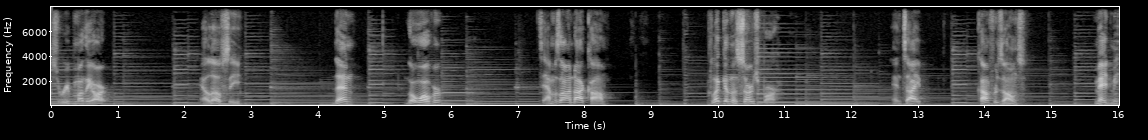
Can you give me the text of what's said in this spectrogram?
Cerebrum of the Art LLC. Then go over to Amazon.com, click in the search bar, and type Comfort Zones Made Me.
